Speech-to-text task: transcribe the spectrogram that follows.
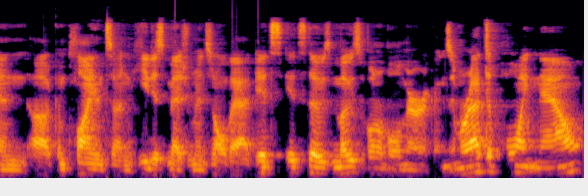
and uh, compliance on HEDIS measurements and all that. It's it's those most vulnerable Americans, and we're at the point now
